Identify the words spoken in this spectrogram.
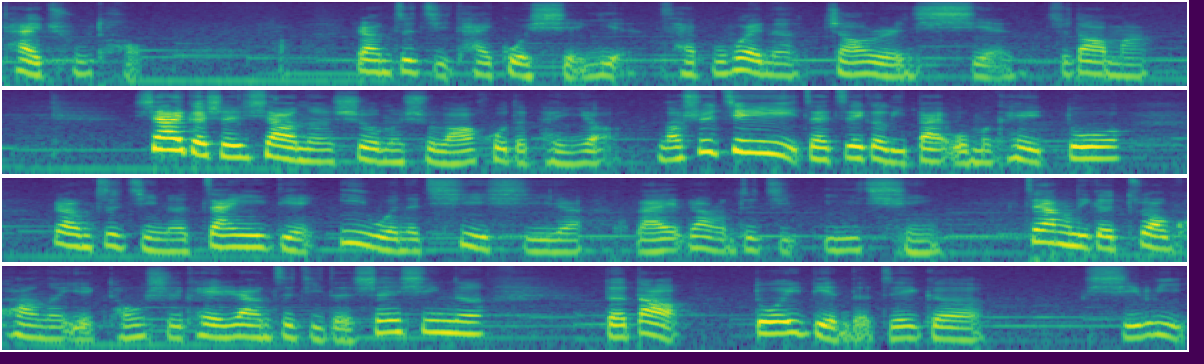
太出头，让自己太过显眼，才不会呢招人嫌，知道吗？下一个生肖呢是我们属老虎的朋友，老师建议在这个礼拜，我们可以多让自己呢沾一点异文的气息，来让自己怡情，这样的一个状况呢，也同时可以让自己的身心呢得到。多一点的这个洗礼，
